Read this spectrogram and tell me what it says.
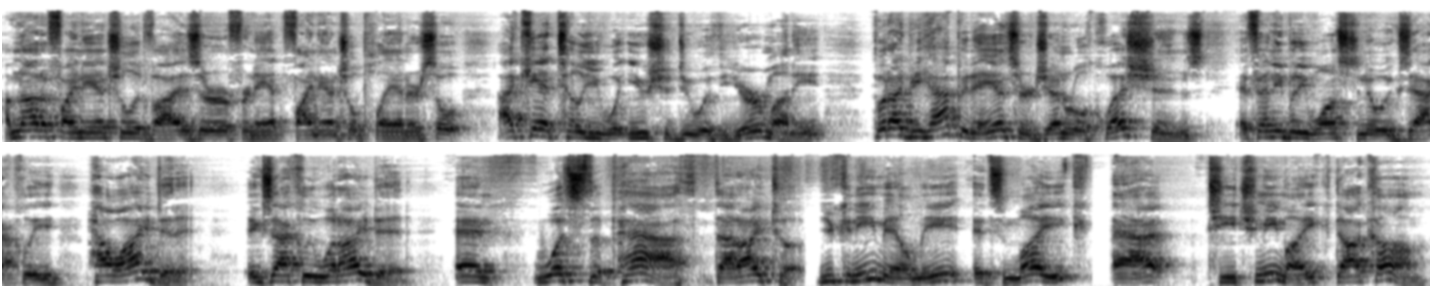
I'm not a financial advisor or financial planner, so I can't tell you what you should do with your money. But I'd be happy to answer general questions if anybody wants to know exactly how I did it, exactly what I did, and what's the path that I took. You can email me. It's mike at teachmemike.com.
